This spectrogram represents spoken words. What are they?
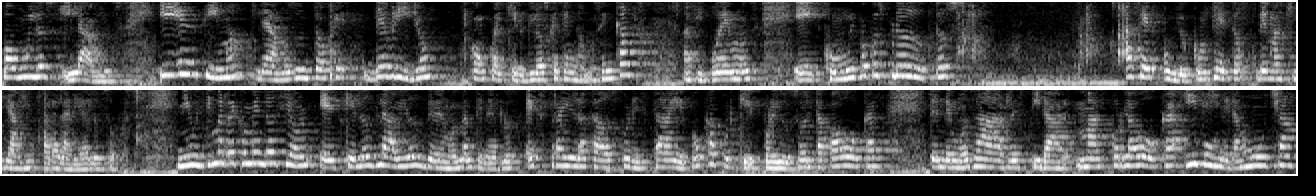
pómulos y labios. Y encima le damos un toque de brillo con cualquier gloss que tengamos en casa. Así podemos, eh, con muy pocos productos, hacer un look completo de maquillaje para el área de los ojos. Mi última recomendación es que los labios debemos mantenerlos extra hidratados por esta época porque por el uso del tapabocas tendemos a respirar más por la boca y se genera mucha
